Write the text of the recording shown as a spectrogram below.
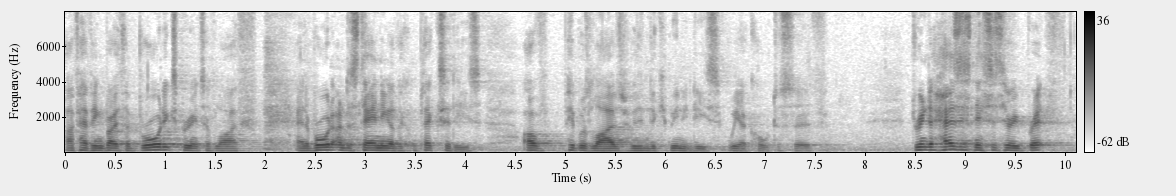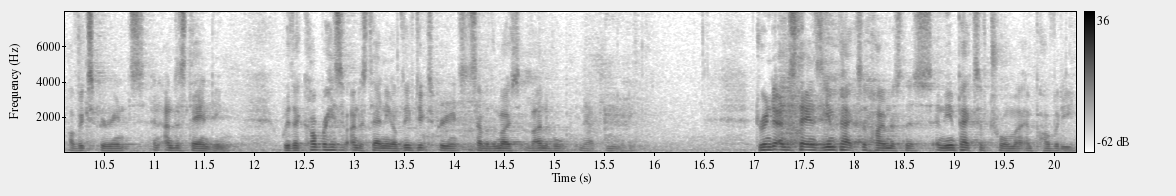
of having both a broad experience of life and a broad understanding of the complexities of people's lives within the communities we are called to serve. Dorinda has this necessary breadth of experience and understanding with a comprehensive understanding of lived experience of some of the most vulnerable in our community. Dorinda understands the impacts of homelessness and the impacts of trauma and poverty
